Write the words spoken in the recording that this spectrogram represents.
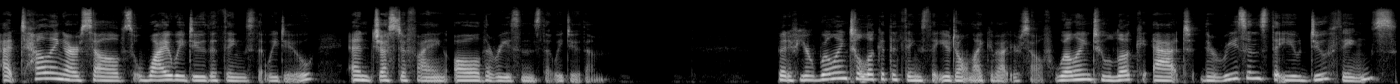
at telling ourselves why we do the things that we do and justifying all the reasons that we do them. But if you're willing to look at the things that you don't like about yourself, willing to look at the reasons that you do things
